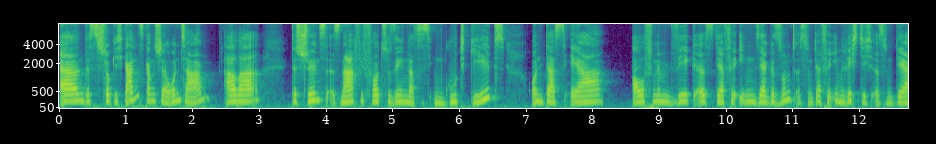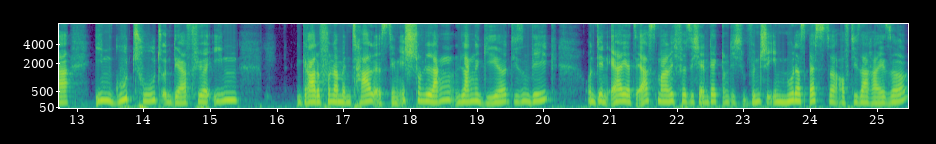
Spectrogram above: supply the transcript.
Äh, das schlucke ich ganz, ganz schnell runter. Aber das Schönste ist nach wie vor zu sehen, dass es ihm gut geht und dass er auf einem Weg ist, der für ihn sehr gesund ist und der für ihn richtig ist und der ihm gut tut und der für ihn gerade fundamental ist, den ich schon lang, lange gehe, diesen Weg und den er jetzt erstmalig für sich entdeckt und ich wünsche ihm nur das Beste auf dieser Reise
